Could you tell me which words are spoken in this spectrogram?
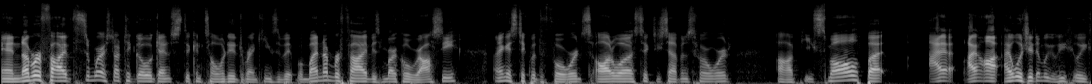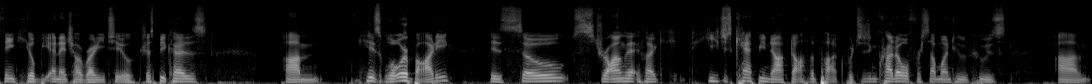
And number five, this is where I start to go against the consolidated rankings a bit. But my number five is Marco Rossi. I'm gonna stick with the forwards. Ottawa 67's forward. Uh, he's small, but I, I I legitimately think he'll be NHL ready too, just because um his lower body is so strong that like he just can't be knocked off the puck, which is incredible for someone who who's um,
